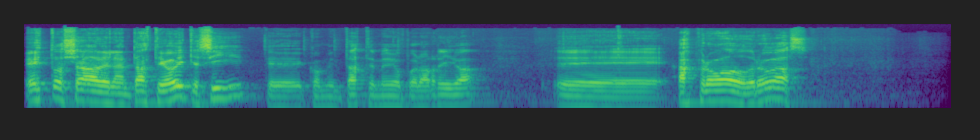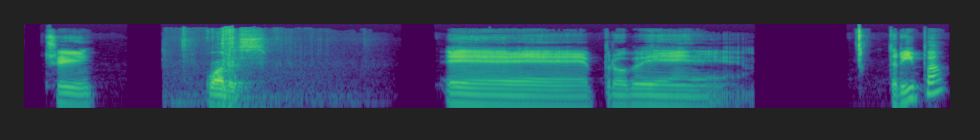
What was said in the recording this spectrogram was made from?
Esto ya adelantaste hoy, que sí, que comentaste medio por arriba. Eh, ¿Has probado drogas? Sí. ¿Cuáles? Eh, probé tripa.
